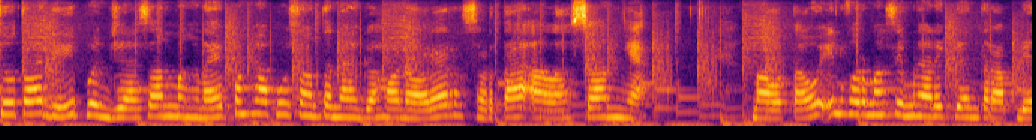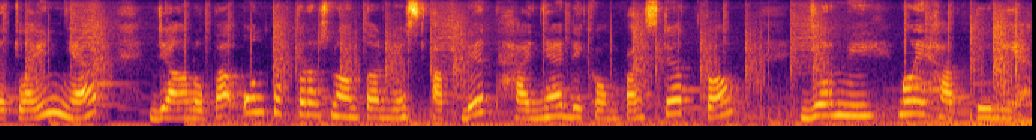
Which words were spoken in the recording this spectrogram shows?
Itu tadi penjelasan mengenai penghapusan tenaga honorer serta alasannya. Mau tahu informasi menarik dan terupdate lainnya? Jangan lupa untuk terus nonton news update hanya di kompas.com, jernih melihat dunia.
